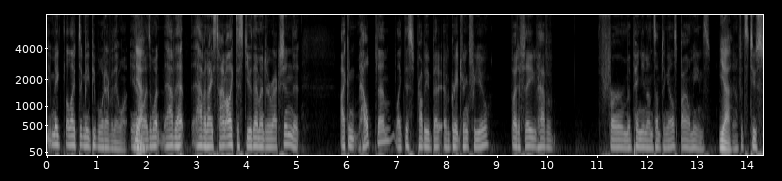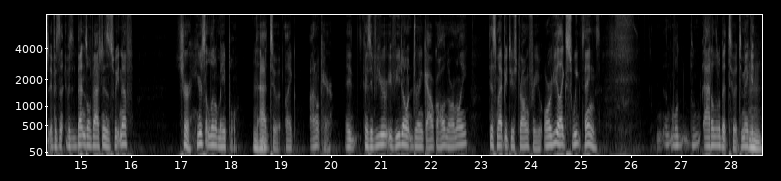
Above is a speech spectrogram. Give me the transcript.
make I like to meet people whatever they want. You know, Yeah. I want have that have a nice time. I like to steer them in a direction that I can help them. Like this is probably a better a great drink for you. But if they have a firm opinion on something else, by all means. Yeah. You know, if it's too if it's if it's Benton's old fashioned isn't sweet enough, sure. Here's a little maple Mhm. to add to it. Like I don't care because if you if you don't drink alcohol normally, this might be too strong for you. Or if you like sweet things, we'll add a little bit to it to make Mhm.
